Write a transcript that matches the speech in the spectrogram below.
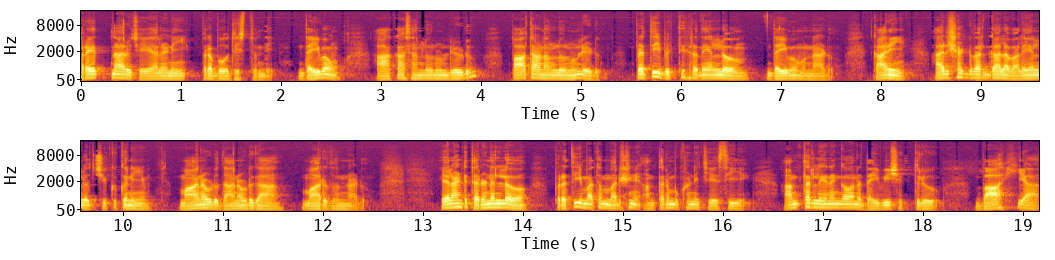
ప్రయత్నాలు చేయాలని ప్రబోధిస్తుంది. దైవం ఆకాశంలోనూ లేడు పాతాళంలోనూ లేడు. ప్రతి వ్యక్తి హృదయంలో దైవం ఉన్నాడు. కానీ అరిషడ్వర్గాల వలయంలో చిక్కుకుని మానవుడు దానవుడుగా మారుతున్నాడు. ఇలాంటి తరుణంలో ప్రతి మతం మనిషిని అంతర్ముఖుని చేసి అంతర్లీనంగా ఉన్న దైవీ శక్తులు బాహ్య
